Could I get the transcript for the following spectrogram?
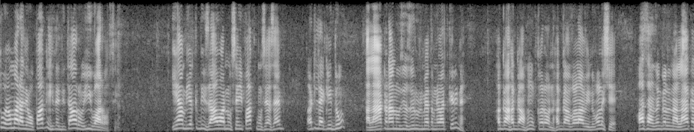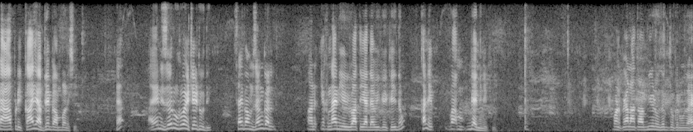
તું અમારા જેવો પાકી દી તારો ઈ વારો છે. એમ એક દી જવાનું છે એ પાકું છે સાહેબ. એટલે કીધું, આ લાકડાનું જે જરૂર મેં તમને વાત કરી ને હગા હગા હું કરો ને હગા વળાવીને વળશે. પાછા જંગલના લાકડા આપણી કાયા ભેગા બળશે હે? એની જરૂર હોય ઠેઠ સુધી. સાહેબ, આમ જંગલ અને એક નાની એવી વાત યાદ આવી ગઈ, કહી દઉં. ખાલી બે મિનિટની. પણ પહેલાં તો આ બીડું જગતું કરવું તો હે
